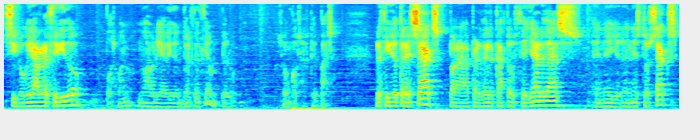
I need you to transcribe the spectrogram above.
Si lo hubiera recibido, pues bueno, no habría habido intercepción, pero son cosas que pasan. Recibió 3 sacks para perder 14 yardas en, ellos, en estos sacks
